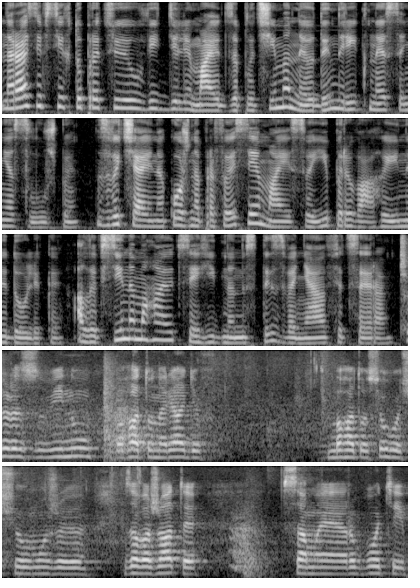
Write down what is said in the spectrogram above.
Наразі всі, хто працює у відділі, мають за плечима не один рік несення служби. Звичайно, кожна професія має свої переваги і недоліки, але всі намагаються гідно нести звання офіцера. Через війну багато нарядів, багато всього, що може заважати саме роботі,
